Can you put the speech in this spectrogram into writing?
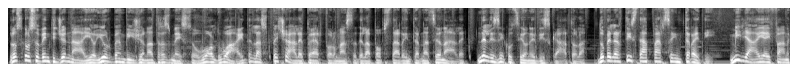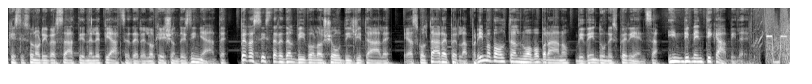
lo scorso 20 gennaio Urban Vision ha trasmesso worldwide la speciale performance della pop star internazionale nell'esecuzione di Scatola, dove l'artista è apparsa in 3D 3D. Migliaia i fan che si sono riversati nelle piazze delle location designate per assistere dal vivo allo show digitale e ascoltare per la prima volta il nuovo brano, vivendo un'esperienza indimenticabile.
